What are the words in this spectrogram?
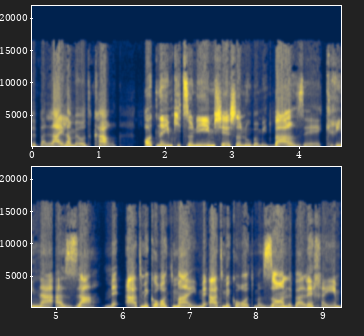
ובלילה מאוד קר. עוד תנאים קיצוניים שיש לנו במדבר זה קרינה עזה, מעט מקורות מים, מעט מקורות מזון לבעלי חיים,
